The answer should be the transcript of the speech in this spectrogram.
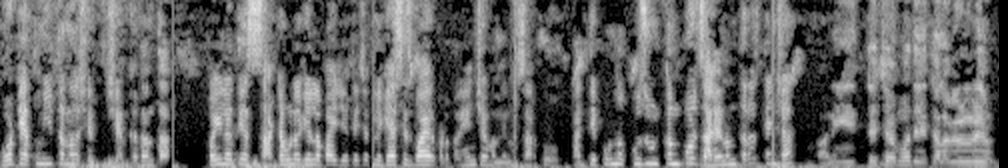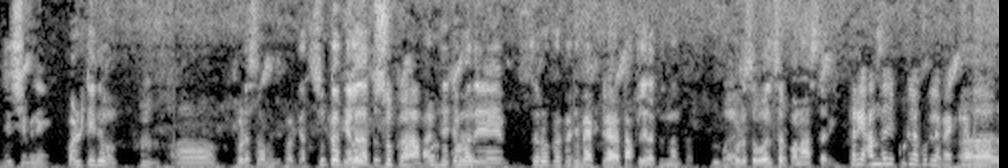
गोठ्यातून इथं न शेत- शेणखत आणता पहिलं ते साठवलं गेलं पाहिजे त्याच्यातले गॅसेस बाहेर पडतात यांच्या म्हणण्यानुसार. हो. आणि ते पूर्ण कुजून कंपोस्ट झाल्यानंतरच त्यांच्या आणि त्याच्यामध्ये त्याला वेगवेगळे जी शिमणी पलटी देऊन हम्म, थोडस म्हणजे थोडक्यात सुकं केलं जातं. सुक हा आणि पूर्ण त्याच्यामध्ये सर्व प्रकारचे बॅक्टेरिया टाकले जातात नंतर. बरं. थोडस ओलसरपणा असतं तरी. अंदाजे कुठल्या कुठल्या बॅक्टेरिया अं,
